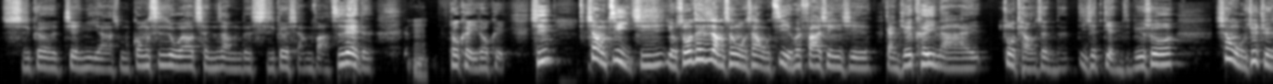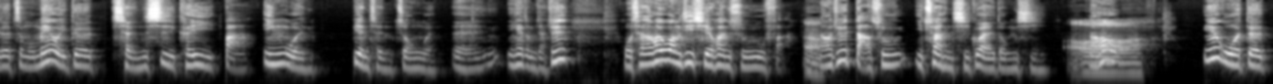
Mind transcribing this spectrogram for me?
十个建议啊，什么公司如果要成长的十个想法之类的，嗯，都可以，都可以。其实像我自己，其实有时候在日常生活上，我自己也会发现一些感觉可以拿来做调整的一些点子，比如说。像我就觉得，怎么没有一个城市可以把英文变成中文？呃，应该怎么讲？就是我常常会忘记切换输入法，嗯然后就会打出一串很奇怪的东西。哦，然后因为我的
